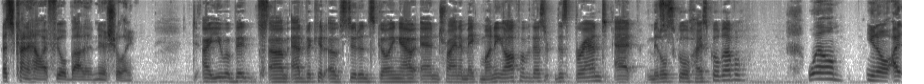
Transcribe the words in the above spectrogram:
that's kind of how I feel about it initially. Are you a big um, advocate of students going out and trying to make money off of this this brand at middle school, high school level? Well, you know, I,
